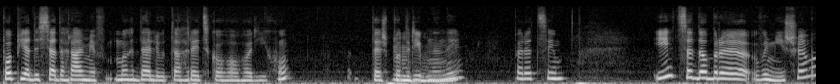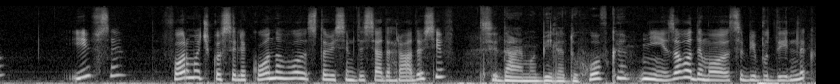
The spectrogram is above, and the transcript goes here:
по 50 грамів мигдалю та грецького горіху, теж подрібнений угу. Перед цим. І це добре вимішуємо. І все. Формочку силіконову 180 градусів. Сідаємо біля духовки. Ні, заводимо собі будильник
